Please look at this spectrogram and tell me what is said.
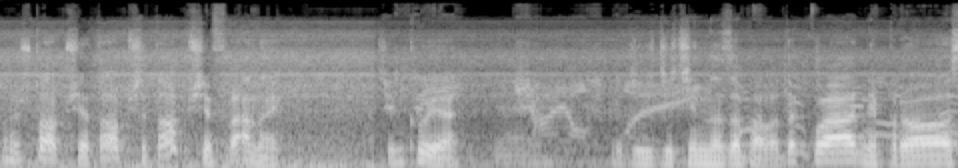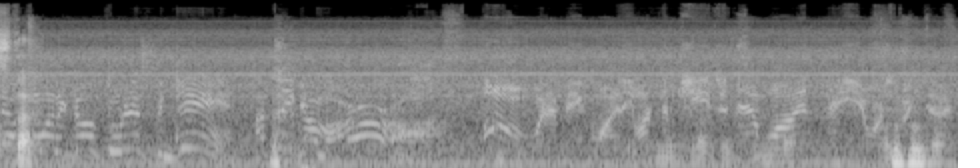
No już top się, top się, top się, Franek. Dziękuję. Będzie dziecinna zabawa. Dokładnie, prosta.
